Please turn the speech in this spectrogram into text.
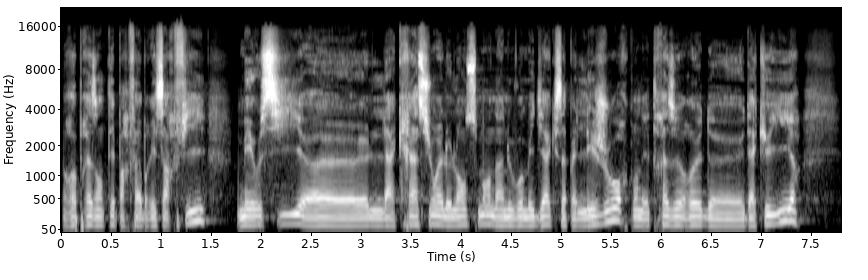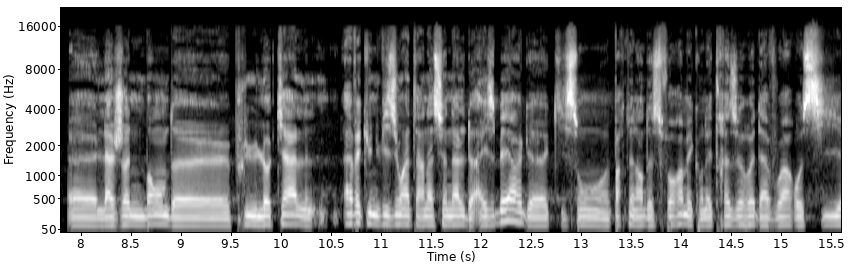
représenté par Fabrice Arfi, mais aussi la création et le lancement d'un nouveau média qui s'appelle Les Jours, qu'on est très heureux d'accueillir. Euh, la jeune bande euh, plus locale avec une vision internationale de Iceberg, euh, qui sont partenaires de ce forum et qu'on est très heureux d'avoir aussi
